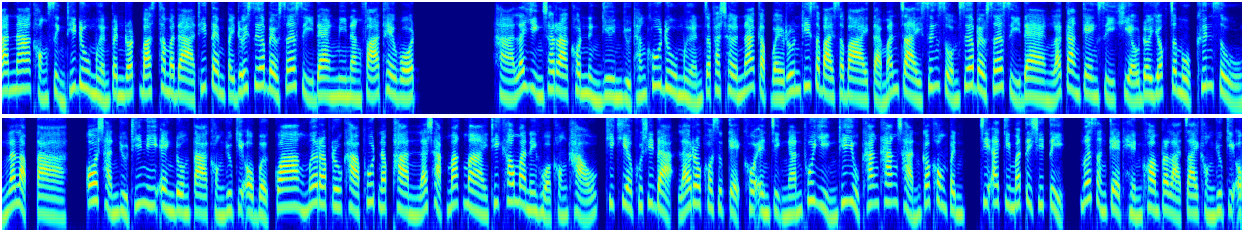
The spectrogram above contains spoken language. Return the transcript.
ด้านหน้าของสิ่งที่ดูเหมือนเป็นรถบัสธรรมดาที่เต็มไปด้วยเสื้อเบลเซอร์สีแดงมีนางฟ้าเทวด หาและหญิงชราคนหนึ่งยืนอยู่ทั้งคู่ดูเหมือนจะเผชิญหน้ากับวัยรุ่นที่สบายๆ แต่มั่นใจซึ่งสวมเสื้อเบลเซอร์สีแดงและกางเกงสีเขียวโดยยกจมูกขึ้นสูงและหลับตา โอ้ฉันอยู่ที่นี้เองดวงตาของยูกิโอเบิกกว้างเมื่อรับรู้คาพูดนับพันและฉากมากมายที่เข้ามาในหัวของเขาคิเคียวคุชิดะและโรโคสุเกะโคเอนจิงั้นผู้หญิงที่อยู่ข้างๆฉันก็คงเป็นจิอากิมัติชิติ เมื่อสังเกตเห็นความประหลาดใจของยูกิโอ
